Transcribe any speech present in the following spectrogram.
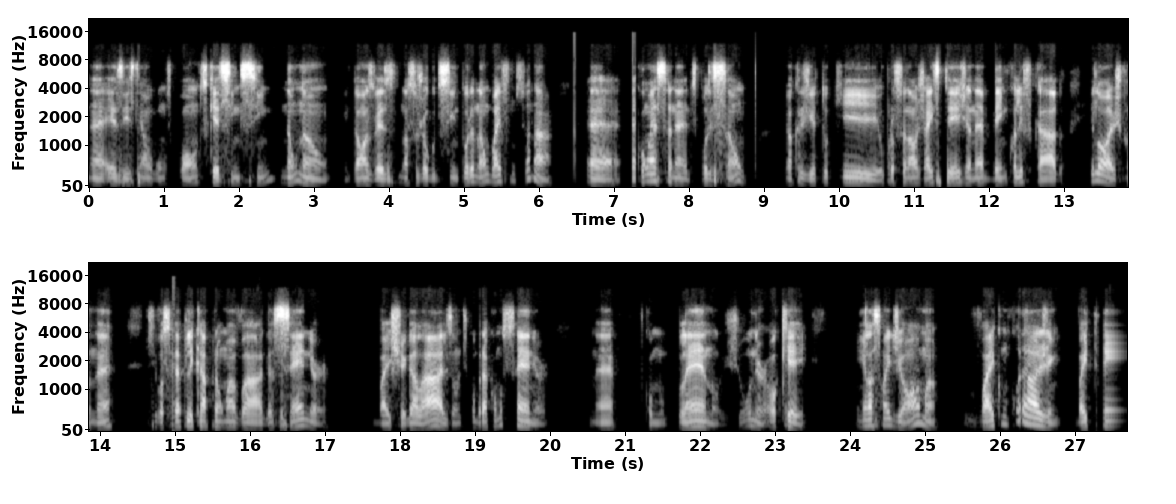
né, existem alguns pontos que sim, sim, não, não. Então, às vezes, nosso jogo de cintura não vai funcionar. É, com essa né, disposição, eu acredito que o profissional já esteja né, bem qualificado. E lógico, né, se você aplicar para uma vaga sênior, vai chegar lá, eles vão te cobrar como sênior, né? Como pleno, júnior, ok. Em relação ao idioma, vai com coragem, vai ter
